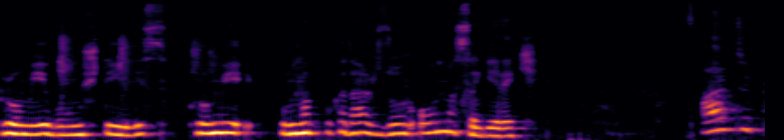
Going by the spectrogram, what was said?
Chrome'yi bulmuş değiliz. Chrome'yi bulmak bu kadar zor olmasa gerek. Artık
